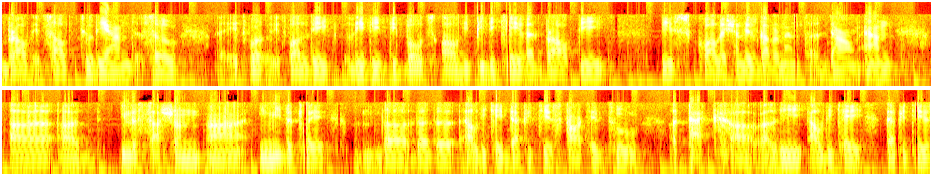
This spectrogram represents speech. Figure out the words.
brought itself to the end. So uh, it was it was the the, the, the votes of the PDK that brought the this coalition, this government uh, down. And uh, uh, in the session, immediately, the, the, the, LDK deputies started to attack the LDK deputies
